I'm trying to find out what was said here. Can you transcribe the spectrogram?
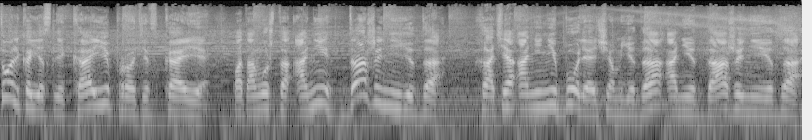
только если Кайи против Кайи, потому что они даже не еда. Хотя они не более чем еда, они даже не еда.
